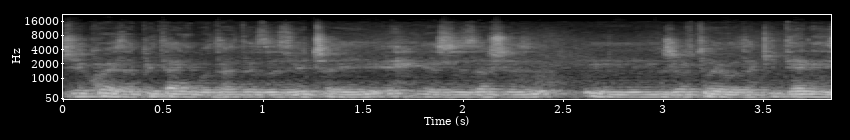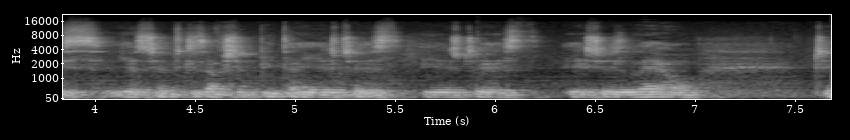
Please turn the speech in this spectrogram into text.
Dziękuję za pytanie, bo tak zazwyczaj ja się zawsze mm, żartuję, taki Denis Jastrzębski zawsze pyta i jeszcze jest, jeszcze jest, jeszcze jest Leo, czy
